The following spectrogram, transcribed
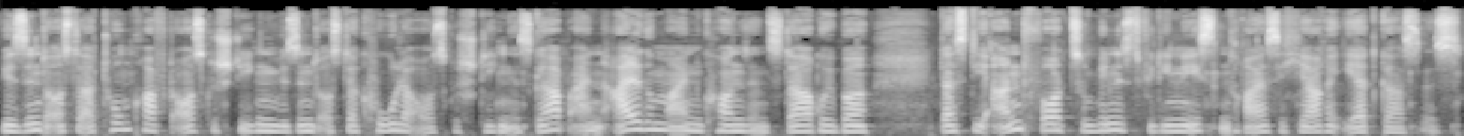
Wir sind aus der Atomkraft ausgestiegen, wir sind aus der Kohle ausgestiegen. Es gab einen allgemeinen Konsens darüber, dass die Antwort zumindest für die nächsten 30 Jahre Erdgas ist.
